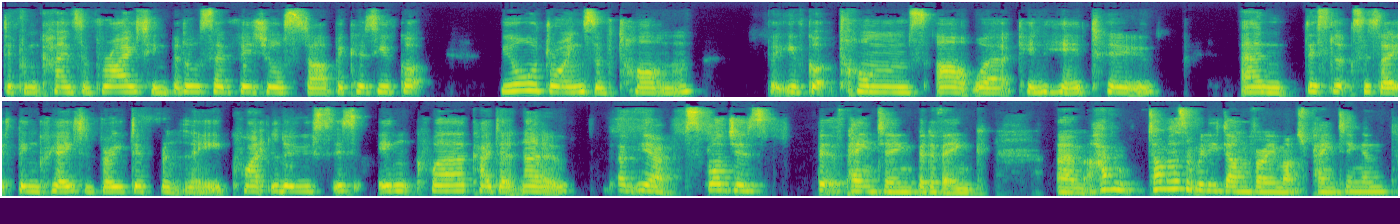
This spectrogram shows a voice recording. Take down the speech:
different kinds of writing, but also visual style, because you've got your drawings of Tom, but you've got Tom's artwork in here too. And this looks as though it's been created very differently, quite loose. Is ink work? I don't know. um, yeah, splodges, bit of painting, bit of ink. Um, I haven't. Tom hasn't really done very much painting, and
